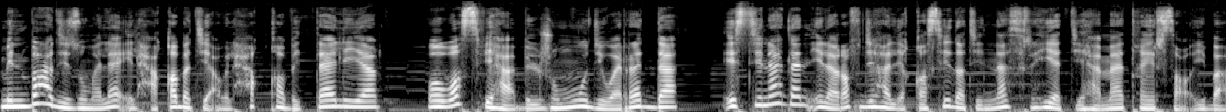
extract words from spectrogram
من بعض زملاء الحقبة أو الحقب التاليه ووصفها بالجمود والردة استنادا إلى رفضها لقصيدة النثر هي اتهامات غير صائبة.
